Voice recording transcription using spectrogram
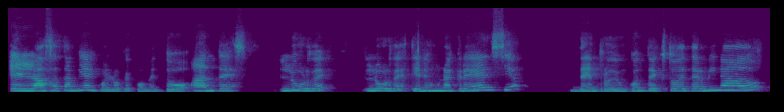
enlaza también con lo que comentó antes Lourdes. Lourdes, tienes una creencia dentro de un contexto determinado,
